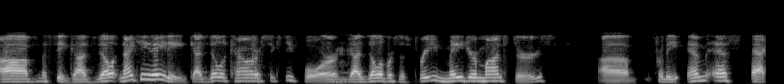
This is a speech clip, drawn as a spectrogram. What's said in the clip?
Um, let's see, Godzilla, 1980, Godzilla Counter 64, Godzilla versus three major monsters uh, for the MSX,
